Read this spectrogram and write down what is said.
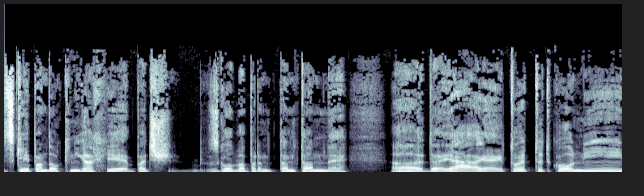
sklepam, da v knjigah je pač zgodba tam tam. Ne, uh, da, ja, to je, to je tako, ni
